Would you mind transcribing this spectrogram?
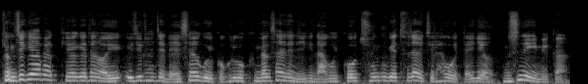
경제개혁 개혁에 대한 의- 의지를 현재 내세우고 있고 그리고 금강산에 대한 얘기 나오고 있고 중국에 투자 유치를 하고 있다. 이게 무슨 얘기입니까?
